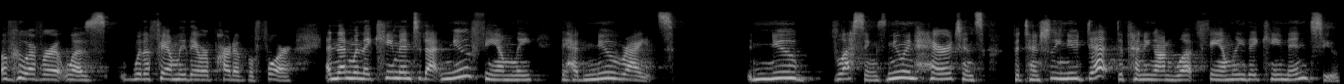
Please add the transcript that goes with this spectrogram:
of whoever it was with a family they were part of before. And then when they came into that new family, they had new rights, new blessings, new inheritance, potentially new debt, depending on what family they came into.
